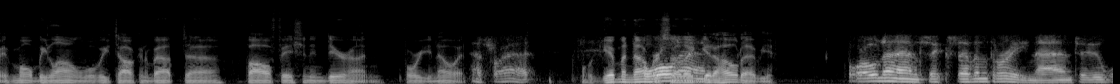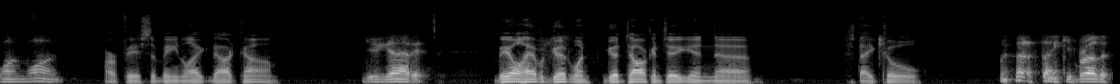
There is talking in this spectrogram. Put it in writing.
it won't be long. We'll be talking about uh, fall fishing and deer hunting before you know it. That's right. Well, give them a number so they can get a hold of you. Four zero nine six seven three nine two one one. Or fishsabinelake.com. You got it. Bill, have a good one. Good talking to you, and uh, stay cool. Thank you, brother.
